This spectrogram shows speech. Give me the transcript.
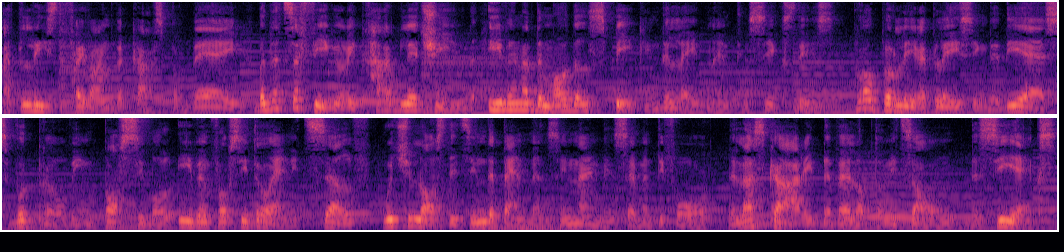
at least 500 cars per day, but that's a figure it hardly achieved, even at the model's peak in the late 1960s. Properly replacing the DS would prove impossible even for Citroën itself, which lost its independence in 1974. The last car it developed on its own, the CX,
